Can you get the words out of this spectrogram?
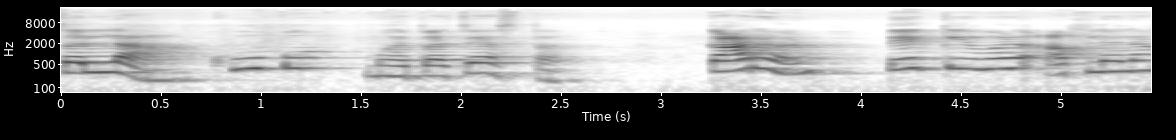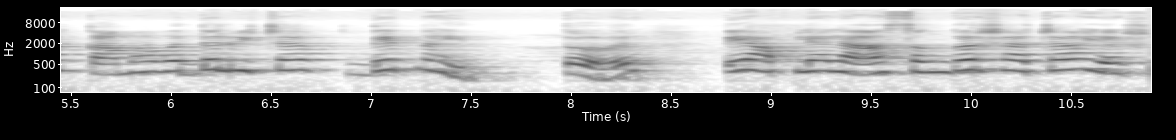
सल्ला खूप महत्त्वाचे असतात. कारण ते केवळ आपल्याला कामाबद्दल विचार देत नाहीत तर ते आपल्याला संघर्षाच्या यश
